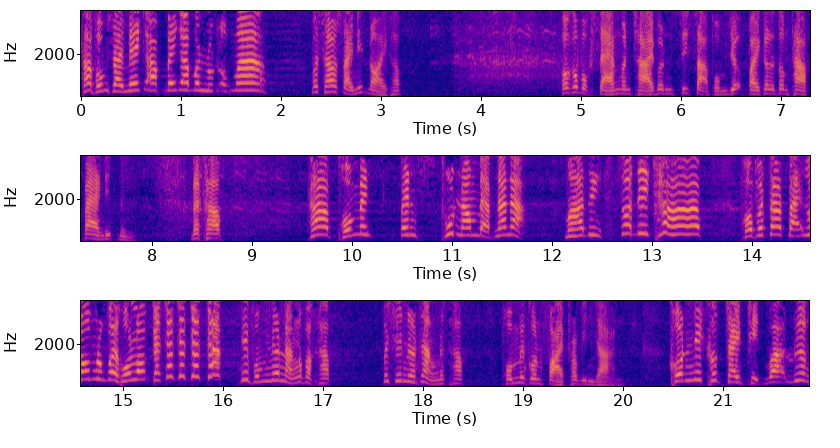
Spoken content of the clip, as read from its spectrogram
ถ้าผมใส่เมคอัพเมคอัพมันหลุดออกมา เมื่อเช้าใส่นิดหน่อยครับ เพราะเขาบอกแสงมันฉายบนศีรษะผมเยอะไปก็เลยต้องทาแป้งนิดหนึ่งนะครับ ถ้าผมเป็นเป็นผู้นำแบบนั้นอะ มาถึงสวัสดีครับพอพระเจ้าแตะล้มลงไปหัวเราะกักกักกักกักกักนี่ผมเนื้อหนังหรือเปล่าครับ ไม่ใช่เนื้อหนังนะครับ ผมเป็นคนฝ่ายพระวิญญาณ คนนี้เข้าใจผิดว่าเรื่อง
